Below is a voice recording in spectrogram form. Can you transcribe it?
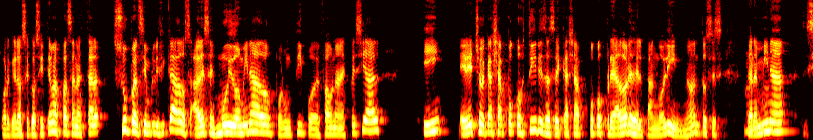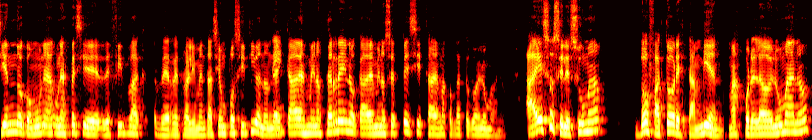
Porque los ecosistemas pasan a estar súper simplificados, a veces muy dominados por un tipo de fauna en especial, y el hecho de que haya pocos tigres hace que haya pocos predadores del pangolín, ¿no? Entonces termina siendo como una, especie de, feedback de retroalimentación positiva en donde hay cada vez menos terreno, cada vez menos especies, cada vez más contacto con el humano. A eso se le suma dos factores también, más por el lado del humano,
